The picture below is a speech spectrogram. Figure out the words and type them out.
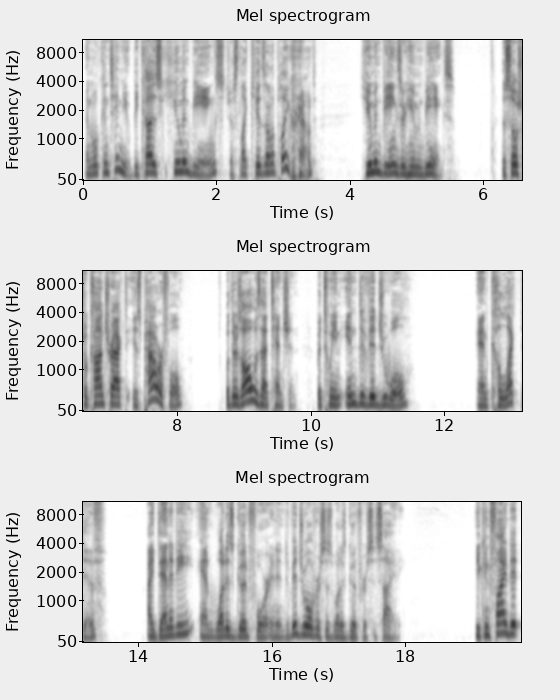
and will continue because human beings, just like kids on the playground, human beings are human beings. The social contract is powerful, but there's always that tension between individual and collective identity and what is good for an individual versus what is good for society. You can find it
